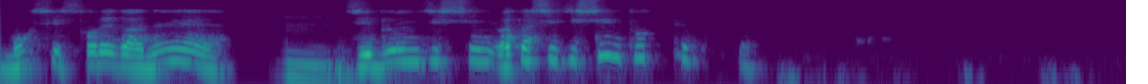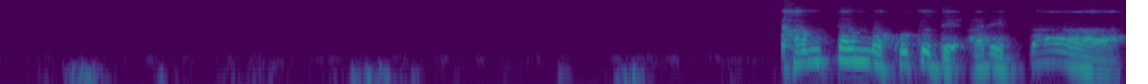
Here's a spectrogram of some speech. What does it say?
もしそれがね、うん。自分自身、私自身にとっても簡単なことであれば、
